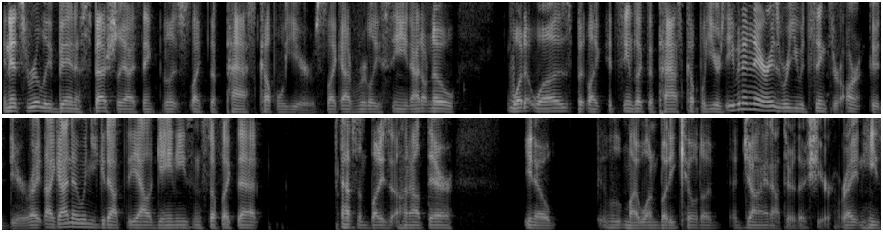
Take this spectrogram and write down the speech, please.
And it's really been especially I think like the past couple years. Like I've really seen I don't know what it was, but like it seems like the past couple years, even in areas where you would think there aren't good deer, right? Like I know when you get out to the Alleghenies and stuff like that, I have some buddies that hunt out there. You know, my one buddy killed a, a giant out there this year, right? And he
